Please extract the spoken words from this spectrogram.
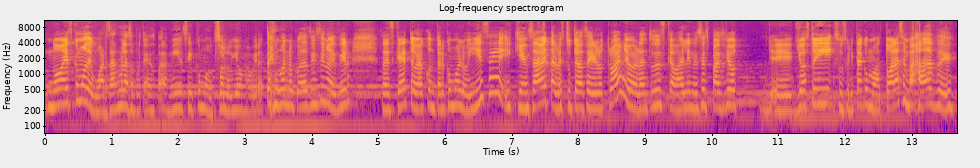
no es como de guardarme las oportunidades para mí, decir como solo yo me voy a ir a Taiwán o cosas así, sino decir, ¿sabes qué? Te voy a contar cómo lo hice y quién sabe, tal vez tú te vas a ir el otro año, ¿verdad? Entonces, cabal, en ese espacio eh, yo estoy suscrita como a todas las embajadas de,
